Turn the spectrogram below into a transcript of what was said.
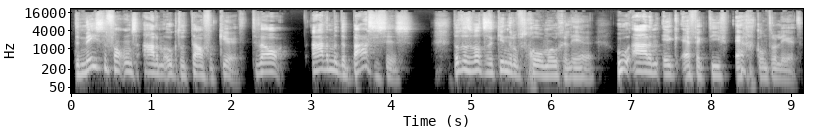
De meeste van ons ademen ook totaal verkeerd. Terwijl ademen de basis is. Dat is wat de kinderen op school mogen leren. Hoe adem ik effectief en gecontroleerd?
